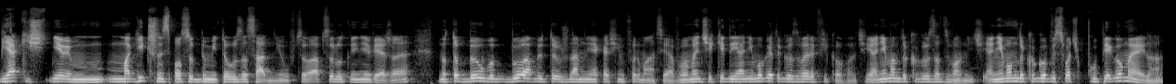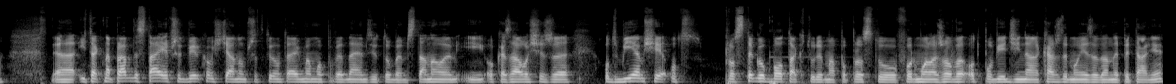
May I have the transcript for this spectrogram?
w jakiś, nie wiem, magiczny sposób by mi to uzasadnił, w co absolutnie nie wierzę, no to był, byłaby to już dla mnie jakaś informacja. W momencie, kiedy ja nie mogę tego zweryfikować, ja nie mam do kogo zadzwonić, ja nie mam do kogo wysłać głupiego maila e, i tak naprawdę staję przed wielką ścianą, przed którą, tak jak wam opowiadałem z YouTube'em, stanąłem i okazało się, że odbijam się od prostego bota, który ma po prostu formularzowe odpowiedzi na każde moje zadane pytanie,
